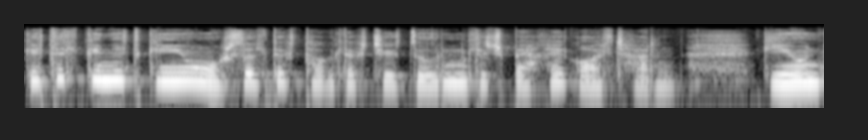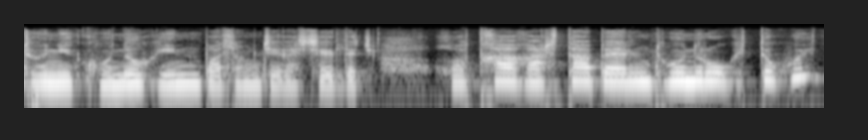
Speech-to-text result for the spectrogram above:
Гэтэл гинэт гиюн өрсөлдөх тоглогчийг зөрмөлж байхыг олж харна. Гиюн түүнийг хөнөөх энэ боломжийг ашиглаж хутгаа гартаа байран түүн рүү гитэг үед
